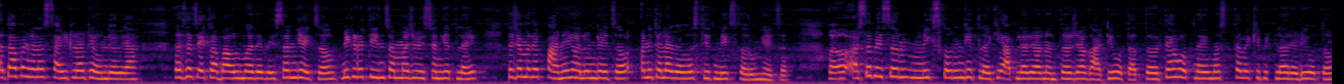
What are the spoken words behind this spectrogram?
आता आपण ह्याला साईडला ठेवून देऊया. तसंच एका बाउलमध्ये बेसन घ्यायचं. मी इकडे तीन चम्मच बेसन घेतलं आहे त्याच्यामध्ये पाणी घालून घ्यायचं आणि त्याला व्यवस्थित मिक्स करून घ्यायचं. असं बेसन मिक्स करून घेतलं की आपल्याला नंतर ज्या गाठी होतात तर त्या होत नाही. मस्तपैकी पिठलं रेडी होतं.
